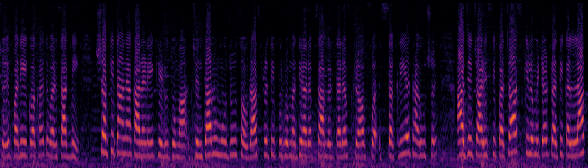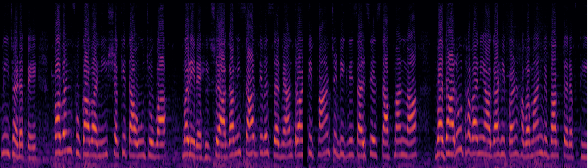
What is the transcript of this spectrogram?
છે ફરી એક વખત વરસાદની શક્યતાના કારણે ખેડૂતોમાં ચિંતાનો મોજો સૌરાષ્ટ્રથી પૂર્વ મધ્ય અરબ સાગર તરફ ટ્રોફ સક્રિય થયું છે આજે 40 થી 50 કિલોમીટર પ્રતિ કલાકની ઝડપે પવન ફૂકાવાની શક્યતાઓ જોવા मडी रही છે આગામી 7 દિવસ દરમિયાન 3 થી 5 ડિગ્રી સેલ્સિયસ તાપમાનમાં વધારો થવાની આગાહી પણ હવામાન વિભાગ તરફથી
